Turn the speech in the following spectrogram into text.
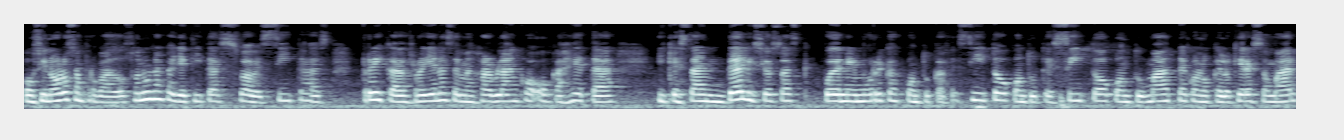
o si no los han probado, son unas galletitas suavecitas, ricas, rellenas de manjar blanco o cajeta y que están deliciosas. Pueden ir muy ricas con tu cafecito, con tu tecito, con tu mate, con lo que lo quieres tomar.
